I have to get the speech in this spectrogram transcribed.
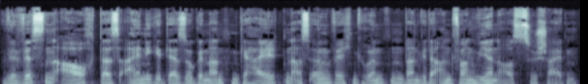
wir wissen auch, dass einige der sogenannten Geheilten aus irgendwelchen Gründen dann wieder anfangen, Viren auszuscheiden.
